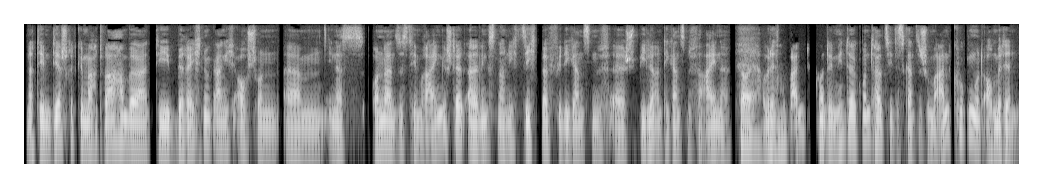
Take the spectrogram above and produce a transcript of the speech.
nachdem der Schritt gemacht war, haben wir die Berechnung eigentlich auch schon ähm, in das Online-System reingestellt, allerdings noch nicht sichtbar für die ganzen äh, Spiele und die ganzen Vereine. Oh ja. Aber der mhm. Verband konnte im Hintergrund halt sich das Ganze schon mal angucken und auch mit den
